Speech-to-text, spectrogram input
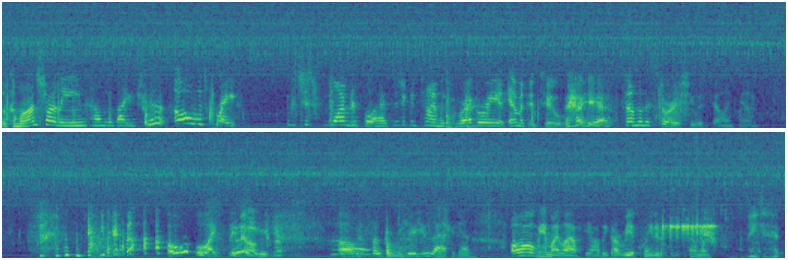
So come on, Charlene, tell me about your trip. Oh, it was great. It was just wonderful. I had such a good time with Gregory and Emma, too. yeah. Some of the stories she was telling him. Oh, I see. No, no. Oh, it's so good to hear you laugh again. Oh, me and my laugh. Yeah, we got reacquainted over the summer. We did.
